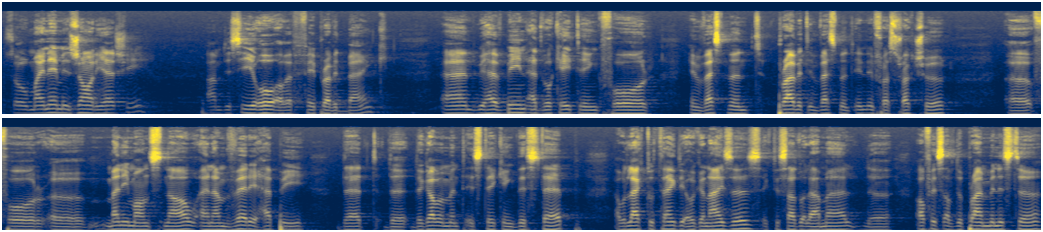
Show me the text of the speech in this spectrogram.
So my name is Jean Riachi. I'm the CEO of FFA Private Bank, and we have been advocating for investment, private investment in infrastructure uh, for uh, many months now, and I'm very happy that the, the government is taking this step. I would like to thank the organizers, Iqtisad wal Amal, the Office of the Prime Minister,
